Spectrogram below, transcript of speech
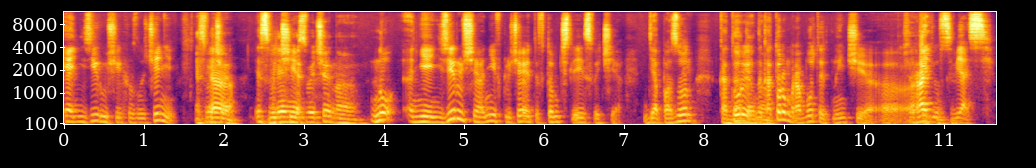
ионизирующих излучений, СВЧ. а, СВЧ. СВЧ на... Но не ионизирующие, они включают и в том числе и СВЧ. Диапазон, который, Да-да-да. на котором работает нынче э, радиосвязь.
